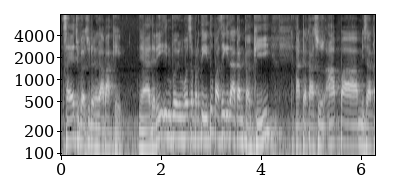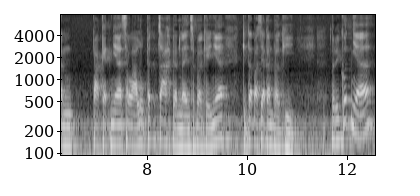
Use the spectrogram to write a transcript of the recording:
saya juga sudah nggak pakai. Ya, jadi info-info seperti itu pasti kita akan bagi. Ada kasus apa, misalkan paketnya selalu pecah dan lain sebagainya, kita pasti akan bagi. Berikutnya,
